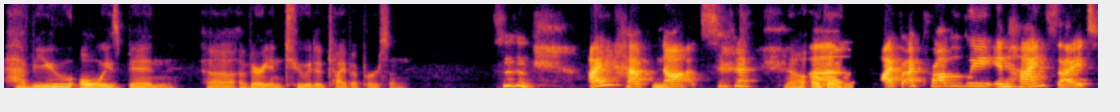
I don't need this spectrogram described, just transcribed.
Have you always been uh, a very intuitive type of person I have not. No. Okay. Um, I, I probably, in hindsight,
